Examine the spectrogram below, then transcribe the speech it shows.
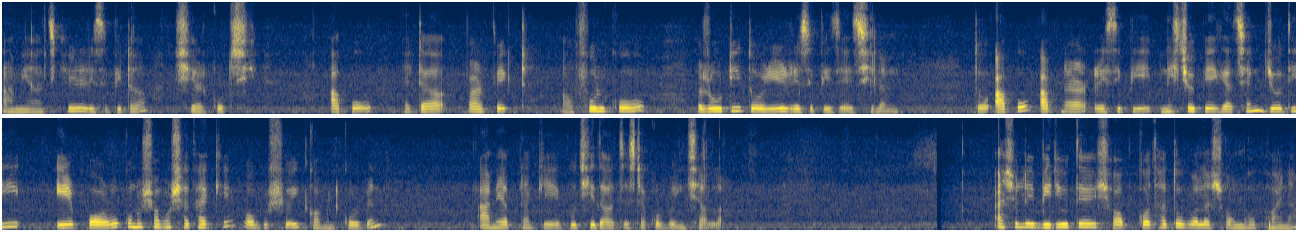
আমি আজকের রেসিপিটা শেয়ার করছি। আপু একটা পারফেক্ট ফুলকো রুটি তৈরির রেসিপি চেয়েছিলেন। তো আপু, আপনার রেসিপি নিশ্চয় পেয়ে গেছেন। যদি এর পরও কোনো সমস্যা থাকে, অবশ্যই কমেন্ট করবেন। আমি আপনাকে বুঝিয়ে দেওয়ার চেষ্টা করব ইনশাল্লাহ আসলে ভিডিওতে সব কথা তো বলা সম্ভব হয় না।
